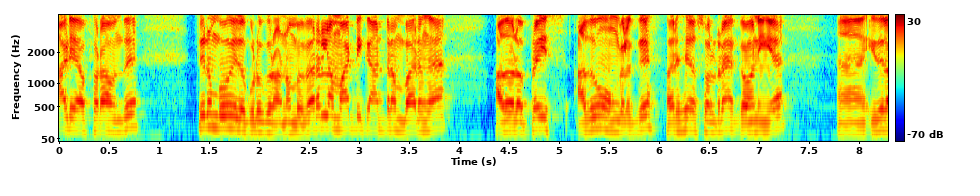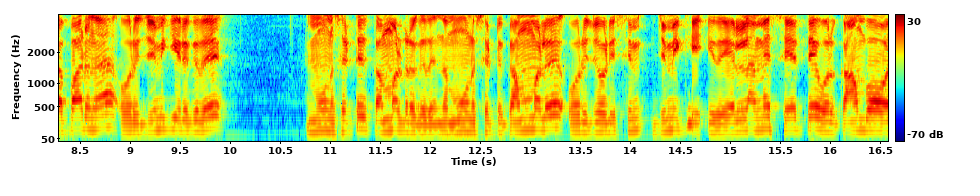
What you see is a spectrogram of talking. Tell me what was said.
ஆடி ஆஃபராக வந்து திரும்பவும் இதை கொடுக்குறோம். நம்ம விரலை மாட்டி காட்டுறோம் பாருங்கள் அதோட ப்ரைஸ் அதுவும் உங்களுக்கு வரிசையாக சொல்கிறேன் கவனிங்க. இதில் பாருங்கள் ஒரு ஜிமிக்கி இருக்குது மூணு செட்டு கம்மல் இருக்குது. இந்த மூணு செட்டு கம்மல் ஒரு ஜோடி சிம் ஜிமிக்கி இது எல்லாமே சேர்த்தே ஒரு காம்போவை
